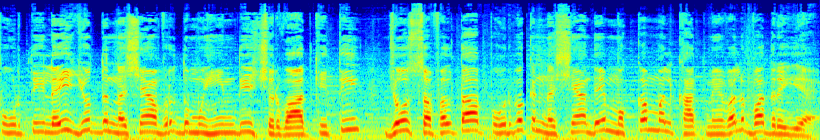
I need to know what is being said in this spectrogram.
ਪੂਰਤੀ ਲਈ ਯੁੱਧ ਨਸ਼ਿਆਂ ਵਿਰੁੱਧ ਮੁਹਿੰਮ ਦੀ ਸ਼ੁਰੂਆਤ ਕੀਤੀ, ਜੋ ਸਫਲਤਾਪੂਰਵਕ ਨਸ਼ਿਆਂ ਦੇ ਮੁਕੰਮਲ ਖਾਤਮੇ ਵੱਲ ਵਧ ਰਹੀ ਹੈ।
